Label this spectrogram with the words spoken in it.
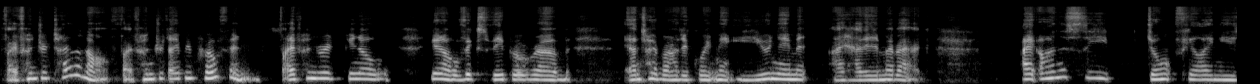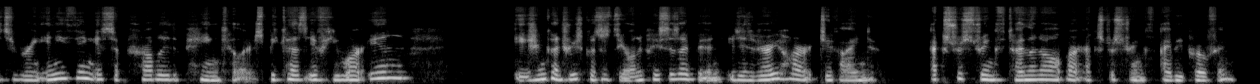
500 Tylenol, 500 ibuprofen, 500, you know, you know, Vicks VapoRub, antibiotic ointment, you name it, I had it in my bag. I honestly don't feel I needed to bring anything except probably the painkillers because if you are in Asian countries, because it's the only places I've been, it is very hard to find extra strength Tylenol or extra strength ibuprofen.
